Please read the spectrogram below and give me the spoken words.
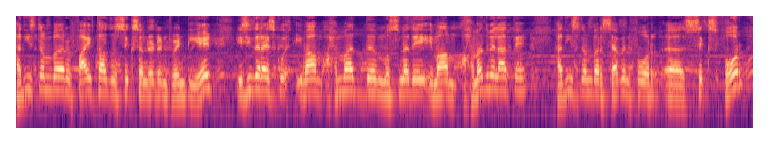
حدیث نمبر 5628 اسی طرح اس کو امام احمد مسند امام احمد میں لاتے ہیں. حدیث نمبر 7464 uh,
